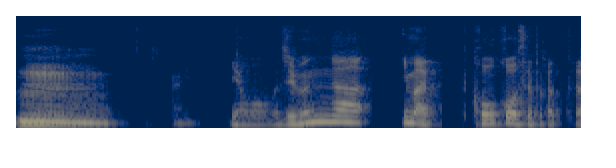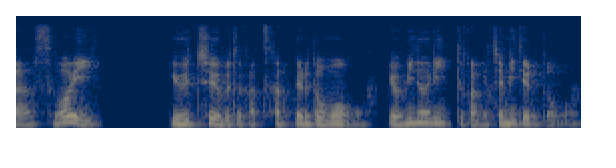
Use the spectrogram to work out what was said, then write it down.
うん。確かに。いやもう自分が今高校生とかだったらすごい YouTube とか使ってると思う。呼び乗りとかめっちゃ見てると思う。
